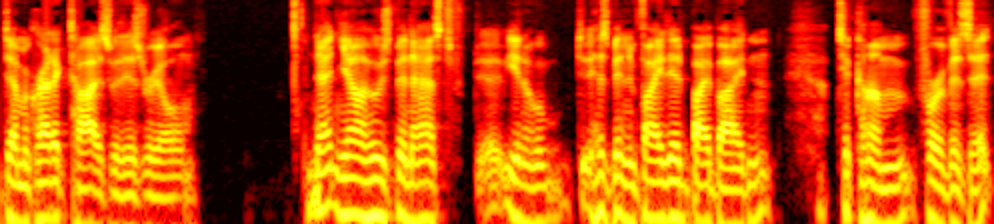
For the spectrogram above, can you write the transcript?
democratic ties with Israel. Netanyahu's been asked, uh, you know, has been invited by Biden to come for a visit.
